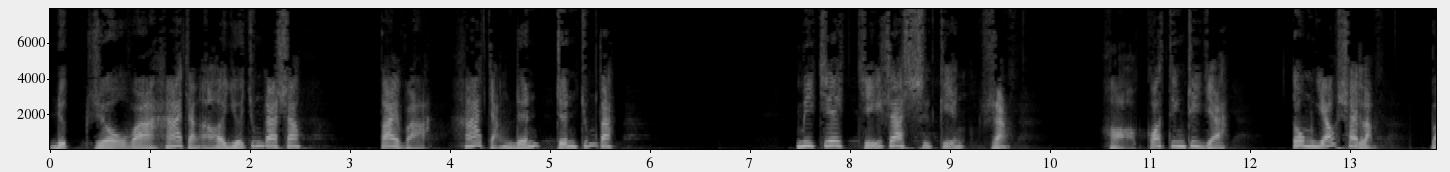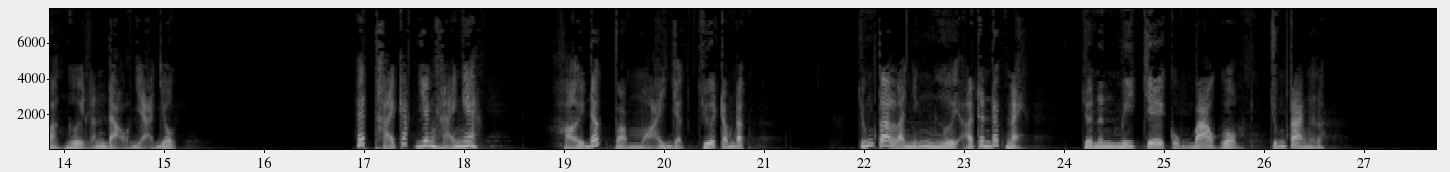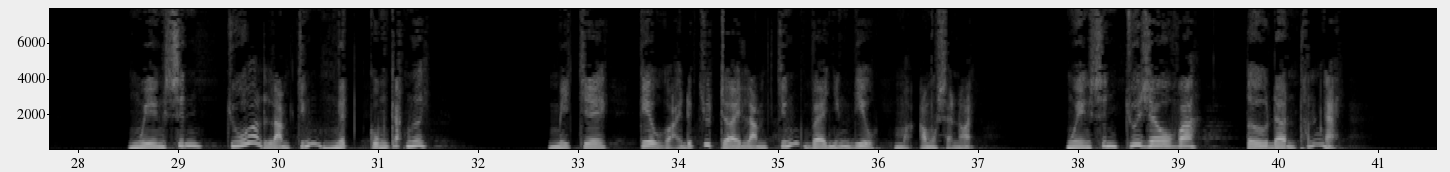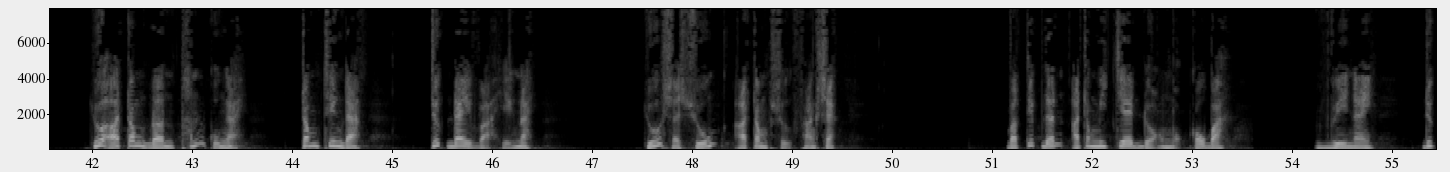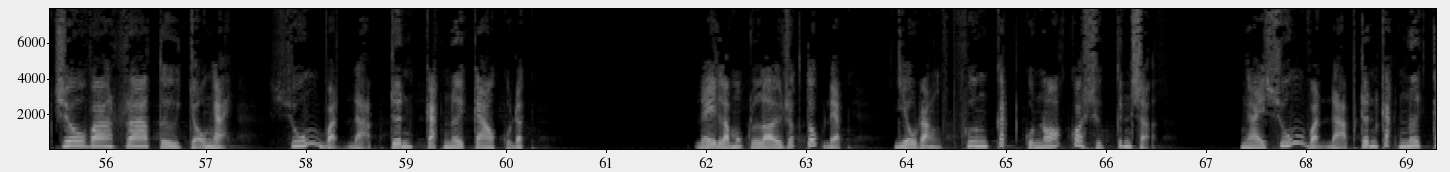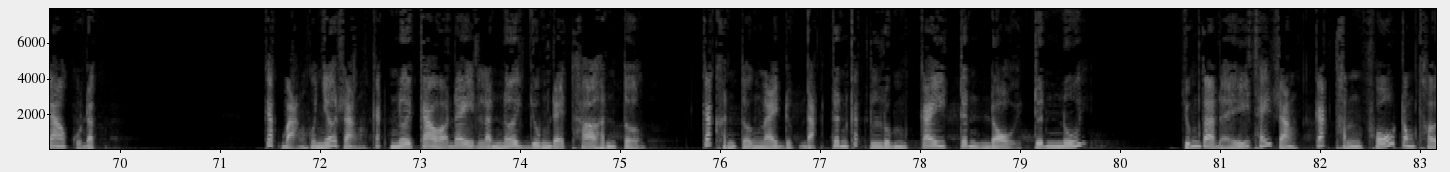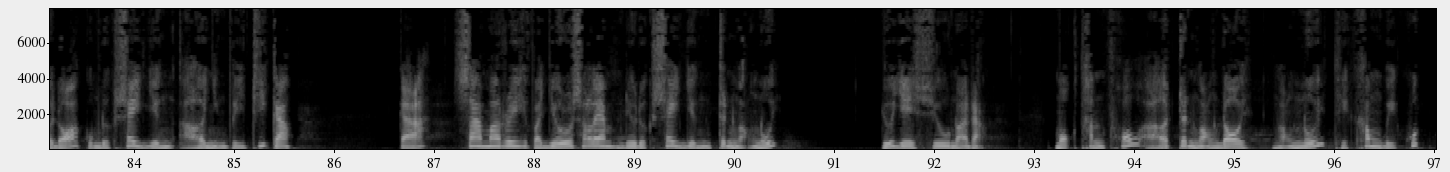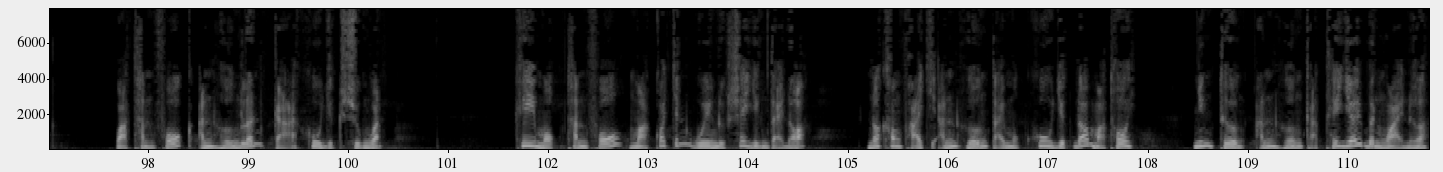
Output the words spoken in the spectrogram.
Đức Rô Va há chẳng ở giữa chúng ta sao? Tai vạ há chẳng đến trên chúng ta? Miche chỉ ra sự kiện rằng họ có tiên tri giả, tôn giáo sai lầm và người lãnh đạo giả dối. Hết thải các dân hải nghe, hỡi đất và mọi vật chứa trong đất. Chúng ta là những người ở trên đất này, cho nên mi chê cũng bao gồm chúng ta nữa. Nguyên sinh Chúa làm chứng nghịch cùng các ngươi. Mi chê kêu gọi Đức Chúa Trời làm chứng về những điều mà ông sẽ nói. Nguyên sinh Chúa giê va từ đền thánh Ngài. Chúa ở trong đền thánh của Ngài, trong thiên đàng, trước đây và hiện nay. Chúa sẽ xuống ở trong sự phán xét. Và tiếp đến ở trong mi chê đoạn một câu ba. Vì này, Đức giê va ra từ chỗ Ngài, xuống và đạp trên các nơi cao của đất. Đây là một lời rất tốt đẹp, dầu rằng phương cách của nó có sự kinh sợ. Ngài xuống và đạp trên các nơi cao của đất. Các bạn có nhớ rằng các nơi cao ở đây là nơi dùng để thờ hình tượng. Các hình tượng này được đặt trên các lùm cây, trên đồi, trên núi. Chúng ta để ý thấy rằng các thành phố trong thời đó cũng được xây dựng ở những vị trí cao. Cả Samari và Jerusalem đều được xây dựng trên ngọn núi. Chúa Giêsu nói rằng, một thành phố ở trên ngọn đồi, ngọn núi thì không bị khuất, và thành phố có ảnh hưởng lớn cả khu vực xung quanh. Khi một thành phố mà có chính quyền được xây dựng tại đó, nó không phải chỉ ảnh hưởng tại một khu vực đó mà thôi, nhưng thường ảnh hưởng cả thế giới bên ngoài nữa.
